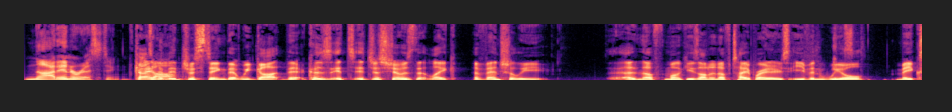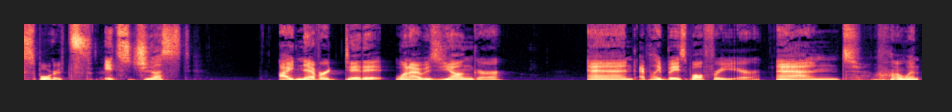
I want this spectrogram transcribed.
Not interesting. kind of interesting that we got there because it's it just shows that like eventually enough monkeys on enough typewriters even we'll make sports it's just I never did it when I was younger, and I played baseball for a year, and I went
